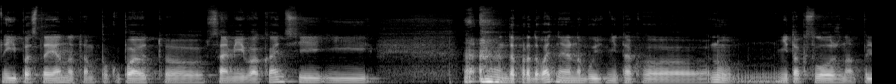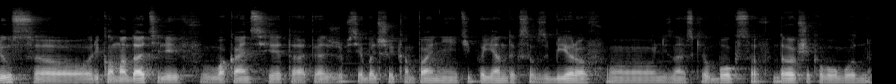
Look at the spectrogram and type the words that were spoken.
И постоянно там покупают э, сами и вакансии, и да, продавать, наверное, будет не так, э, ну, не так сложно. Плюс э, рекламодатели в вакансии это, опять же, все большие компании типа Яндексов, Сберов, э, не знаю, скиллбоксов, да вообще кого угодно.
